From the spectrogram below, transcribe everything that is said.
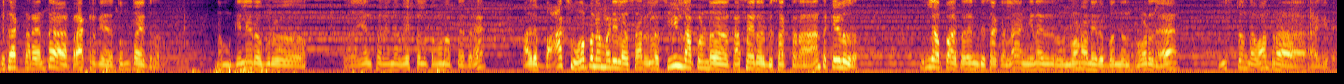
ಬಿಸಾಕ್ತಾರೆ ಅಂತ ಟ್ರ್ಯಾಕ್ಟ್ರಿಗೆ ತುಂಬ್ತಾ ಇದ್ರು. ನಮ್ಮ ಗೆಲ್ಲಿಯರೊಬ್ಬರು ಏನು ಸರ್ ಏನೋ ವೇಸ್ಟೆಲ್ಲ ತೊಗೊಂಡು ಹೋಗ್ತಾ ಇದ್ದಾರೆ. ಆದರೆ ಬಾಕ್ಸ್ ಓಪನೇ ಮಾಡಿಲ್ಲ ಸರ್ ಎಲ್ಲ ಸೀಲ್ಡ್ ಹಾಕೊಂಡು ಕಸ ಏನಾದ್ರು ಬಿಸಾಕ್ತಾರಾ ಅಂತ ಕೇಳಿದ್ರು. ಇಲ್ಲಪ್ಪ ಆ ಥರ ಏನು ಬಿಸಾಕಲ್ಲ ಹಂಗೇನಾದ್ರು ನೋಡೋಣ ಇದು ಬಂದು ನೋಡಿದ್ರೆ ಇಷ್ಟೊಂದು ಅವಾಂತರ ಆಗಿದೆ.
